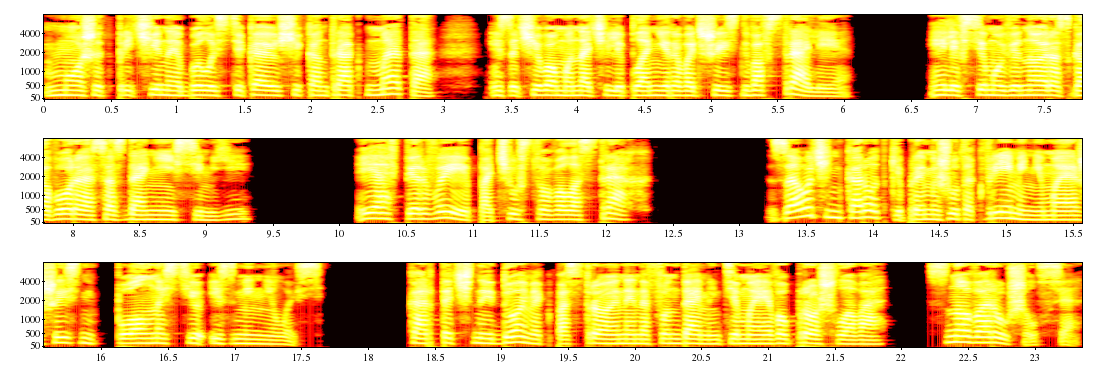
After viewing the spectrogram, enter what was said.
Может, причиной был истекающий контракт Мэтта, из-за чего мы начали планировать жизнь в Австралии? Или всему виной разговоры о создании семьи? Я впервые почувствовала страх. За очень короткий промежуток времени моя жизнь полностью изменилась. Карточный домик, построенный на фундаменте моего прошлого, снова рушился.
